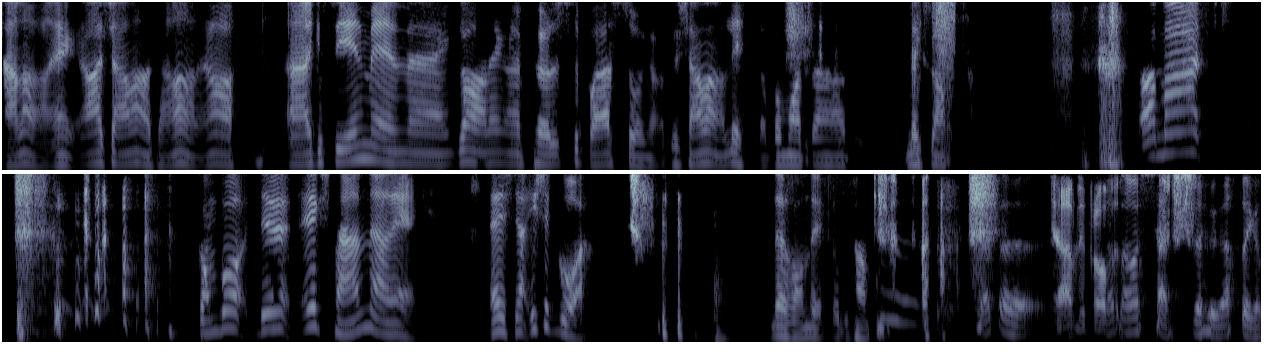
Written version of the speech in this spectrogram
kjenner han, jeg. Jeg kjenner han, kjenner han. Ja. Eh, Kusinen min eh, ga han en gang en pølse på Esso en gang, så jeg kjenner han litt, på en måte. Liksom. Thomas! Kom på. Du, jeg kjenner deg. Jeg kjenner, ikke gå. Det er Randi, 45. Dette, Jævlig bra. dette var kjempehørt. jeg.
